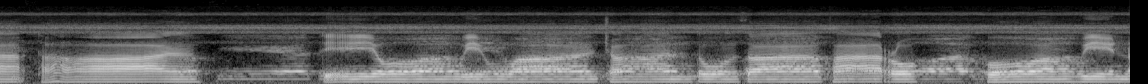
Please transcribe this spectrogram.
ะธา ติโยวิวาชันตุสาภาโรโควิน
